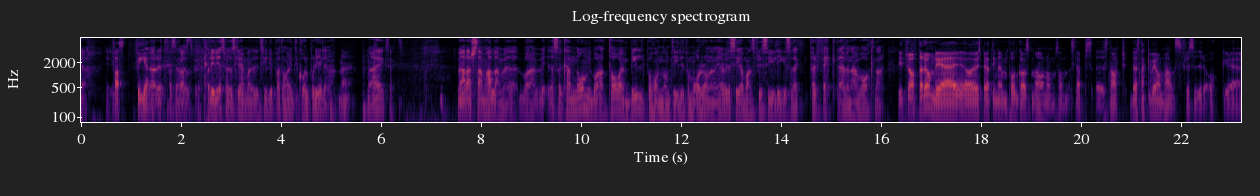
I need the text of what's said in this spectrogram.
Ja. Fast fel. Ja, rätt fast ändå. Fast fel. Och det är det som är så skrämmande. Det tyder ju på att han har inte koll på reglerna. Nej. Nej, exakt. Men annars Sam Hallam, eh, bara, alltså, kan någon bara ta en bild på honom tidigt på morgonen? Jag vill se om hans frisyr ligger sådär perfekt även när han vaknar. Vi pratade om det, jag har ju spelat in en podcast med honom som släpps eh, snart. Där snackar vi om hans frisyr och eh,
